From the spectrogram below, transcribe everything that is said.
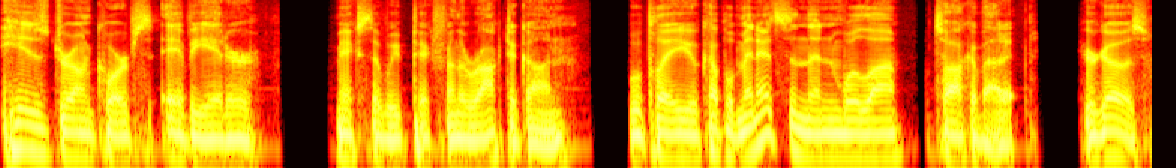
his Drone Corpse Aviator mix that we picked from the Roctagon. We'll play you a couple minutes and then we'll uh, talk about it. Here goes.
